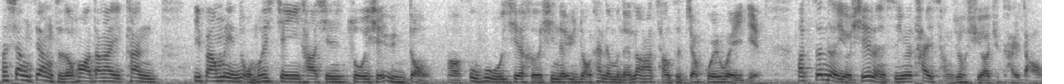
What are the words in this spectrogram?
那像这样子的话，大概一看。一方面，我们会建议他先做一些运动啊，腹部一些核心的运动，看能不能让他肠子比较归位一点。那真的有些人是因为太长就需要去开刀，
